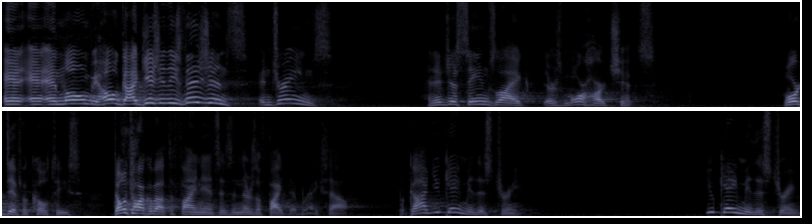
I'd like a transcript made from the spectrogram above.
and, and, and lo and behold, God gives you these visions and dreams. And it just seems like there's more hardships, more difficulties. Don't talk about the finances, and there's a fight that breaks out. But God, you gave me this dream. You gave me this dream.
